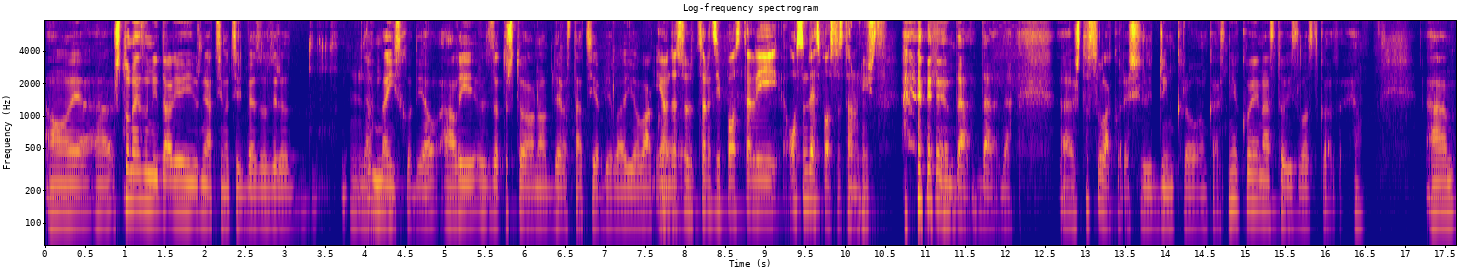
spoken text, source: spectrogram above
Ove, a, što ne znam ni da li je južnjacima cilj bez obzira Da. na ishod, jel? ali zato što je ono devastacija bila i ovako. I onda su crnci postali 80% stanovništva. da, da, da. A, što su lako rešili Jim Crow kasnije, koji je nastao iz Lost Cause. Jel? Um,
